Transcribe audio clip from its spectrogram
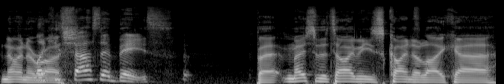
not in a Like he's rush. fast at base. But most of the time, he's kind of like, uh,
